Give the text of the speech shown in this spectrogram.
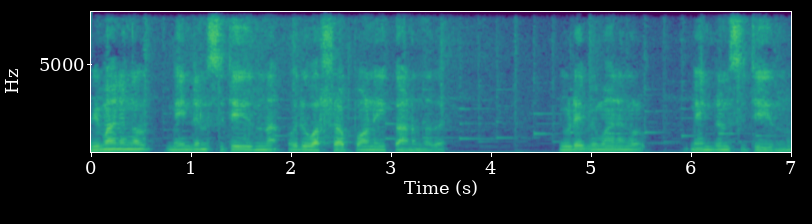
വിമാനങ്ങൾ മെയിന്റനൻസ് ചെയ്യുന്ന ഒരു വർക്ക്ഷോപ്പാണ് ഈ കാണുന്നത്. ഇവിടെ വിമാനങ്ങൾ മെയിന്റനൻസ് ചെയ്യുന്നു.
